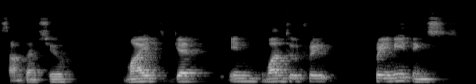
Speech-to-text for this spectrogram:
Sometimes you might get in one, two, three, three meetings,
